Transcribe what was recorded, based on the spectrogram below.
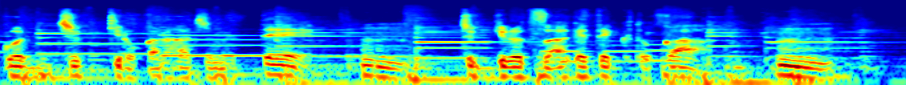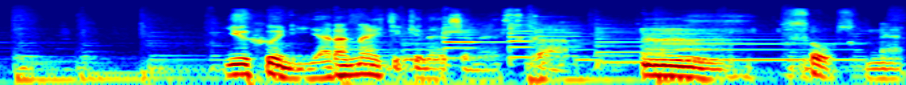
ご10キロから始めてうん。10キロずつ上げていくとかうん。いうふうにやらないといけないじゃないですか。うん。そうですね。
